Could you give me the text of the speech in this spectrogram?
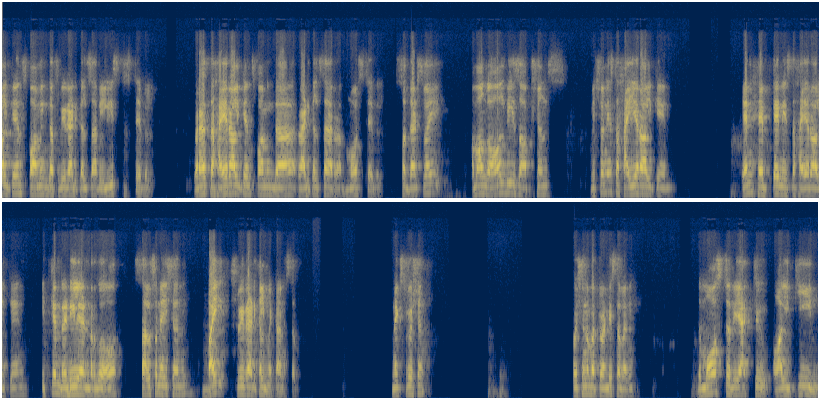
alkanes forming the free radicals are least stable, whereas the higher alkanes forming the radicals are more stable. So that's why among all these options, which one is the higher alkane? N-heptane is the higher alkane. It can readily undergo sulfonation by free radical mechanism. Next question. Question number 27. The most reactive alkene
